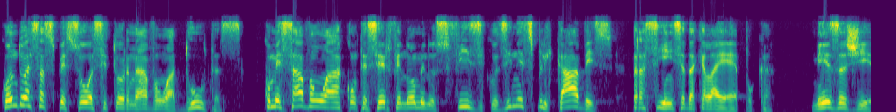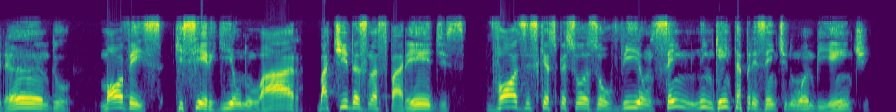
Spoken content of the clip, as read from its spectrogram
Quando essas pessoas se tornavam adultas, começavam a acontecer fenômenos físicos inexplicáveis para a ciência daquela época. Mesas girando, móveis que se erguiam no ar, batidas nas paredes, vozes que as pessoas ouviam sem ninguém estar presente no ambiente.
